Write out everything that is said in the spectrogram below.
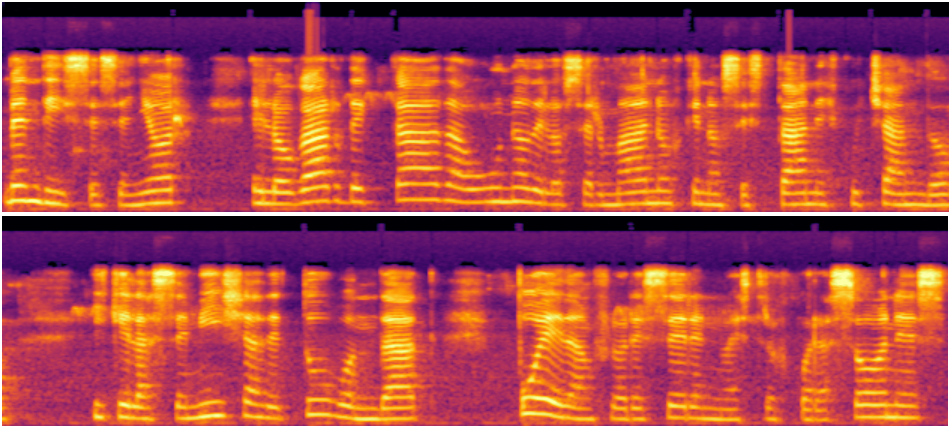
Bendice, Señor, el hogar de cada uno de los hermanos que nos están escuchando y que las semillas de tu bondad puedan florecer en nuestros corazones,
